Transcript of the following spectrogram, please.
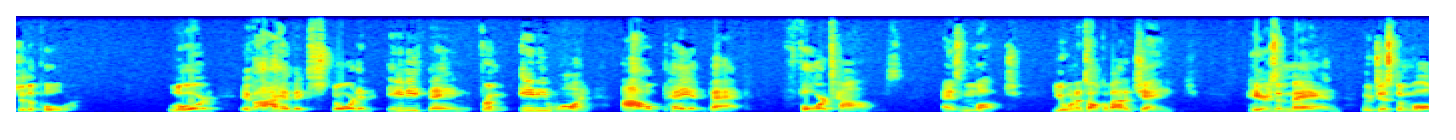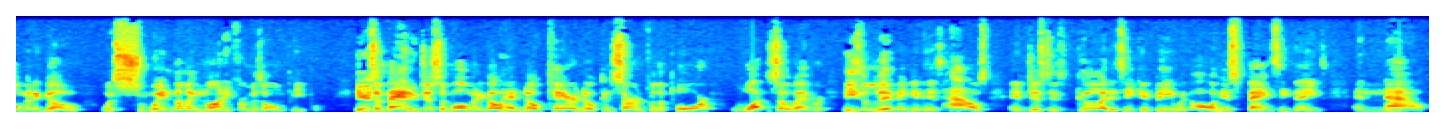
to the poor. Lord, if I have extorted anything from anyone, I'll pay it back four times as much. You want to talk about a change? Here's a man who just a moment ago was swindling money from his own people. Here's a man who just a moment ago had no care, no concern for the poor whatsoever. He's living in his house and just as good as he can be with all his fancy things. And now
